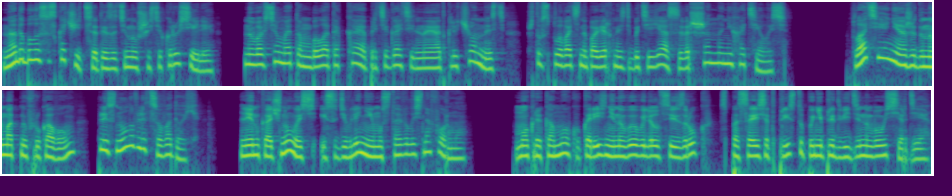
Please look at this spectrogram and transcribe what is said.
Надо было соскочить с этой затянувшейся карусели, но во всем этом была такая притягательная отключенность, что всплывать на поверхность бытия совершенно не хотелось. Платье, неожиданно мотнув рукавом, плеснуло в лицо водой. Ленка очнулась и с удивлением уставилась на форму. Мокрый комок укоризненно вывалился из рук, спасаясь от приступа непредвиденного усердия.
